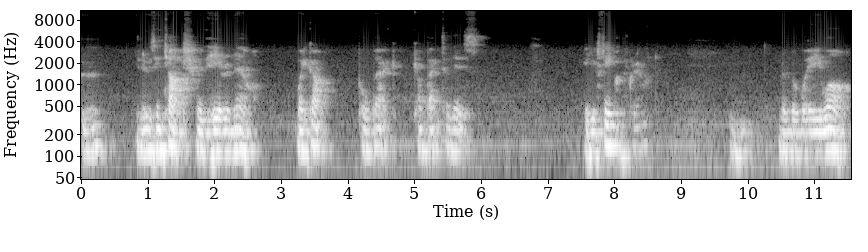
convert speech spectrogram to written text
Uh, you're losing touch with the here and now. Wake up, pull back, come back to this. Get your feet on the ground. Mm-hmm. Remember where you are.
